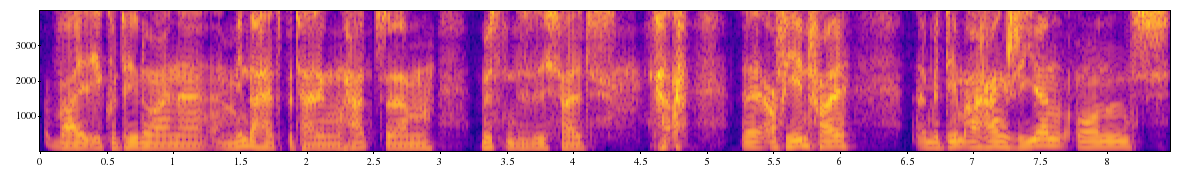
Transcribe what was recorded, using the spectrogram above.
weil EQT nur eine Minderheitsbeteiligung hat, ähm, müssen sie sich halt da, äh, auf jeden Fall äh, mit dem arrangieren. Und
